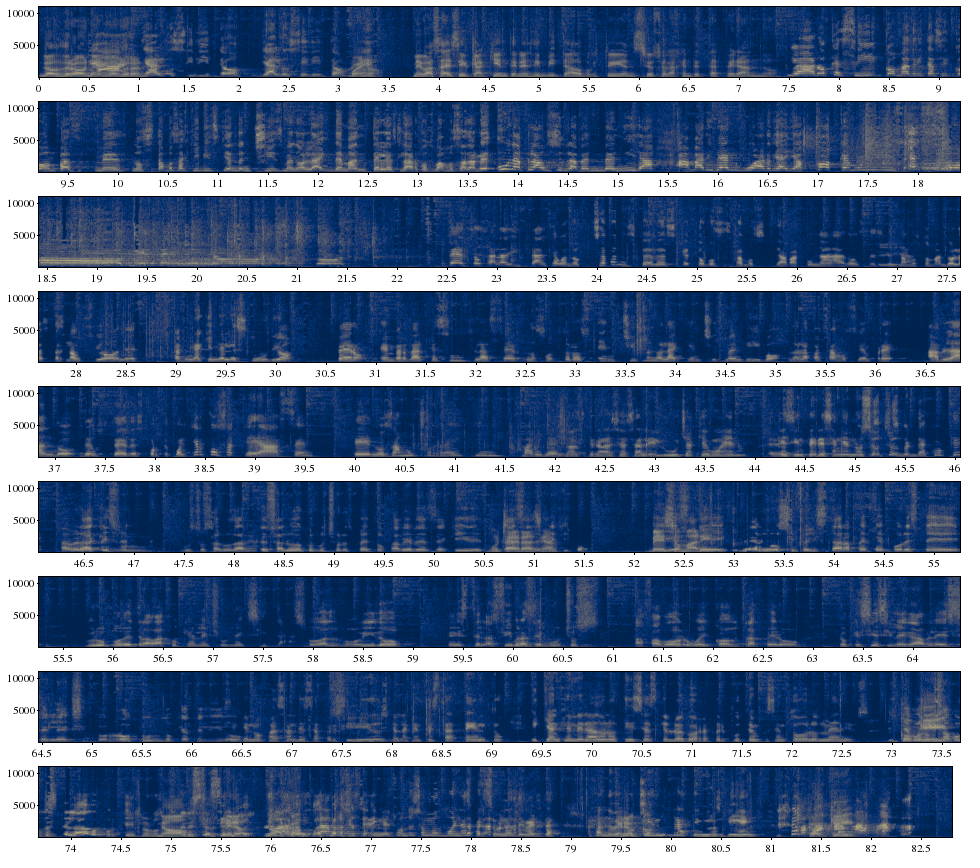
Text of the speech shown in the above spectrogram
Los drones, ya, los drones. Ya lucidito, ya lucidito. ¿eh? Bueno, ¿me vas a decir que a quién tenés de invitado? Porque estoy ansioso, la gente está esperando. Claro que sí, comadritas y compas. nos estamos aquí vistiendo en chisme no like de manteles largos. Vamos a darle un aplauso y la bienvenida a Maribel Guardia y a Coque Muñiz. ¡Eso! Bienvenidos, chicos besos a la distancia. Bueno, sepan ustedes que todos estamos ya vacunados, estamos tomando las precauciones, también aquí en el estudio, pero en verdad que es un placer. Nosotros en Chisme No Like y en Chisme en Vivo nos la pasamos siempre hablando de ustedes, porque cualquier cosa que hacen, eh, nos da mucho rating, Maribel. Muchas gracias, aleluya, qué bueno que eh. se interesan en nosotros, ¿verdad, Coque? La verdad que es un gusto saludarte. Te saludo con mucho respeto, Javier, desde aquí, de Muchas gracias. México. Beso, Mari. Este, verlos y felicitar a Pepe por este grupo de trabajo que han hecho un exitazo. Han movido este, las fibras de muchos a favor o en contra, pero lo que sí es innegable es el éxito rotundo que ha tenido. Sí, que no pasan desapercibidos, que la gente está atento y que han generado noticias que luego repercuten pues en todos los medios. Y qué bueno que estamos de este lado porque no nos no, interesa. pero, no, aquí estamos, o sea, en el fondo somos buenas personas de verdad. Cuando ven un chisme, trátennos bien. Coqui,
